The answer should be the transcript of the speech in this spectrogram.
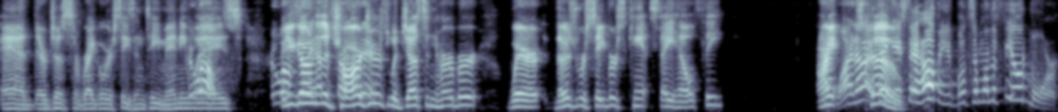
and they're just a regular season team, anyways. Who Who Are you going to the Chargers with Justin Herbert, where those receivers can't stay healthy? All right. Why not? So, they can stay healthy. You put them on the field more.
